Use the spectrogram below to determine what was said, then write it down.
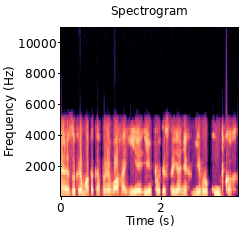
Е, Зокрема, така перевага є і в протистояннях в Єврокубках.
